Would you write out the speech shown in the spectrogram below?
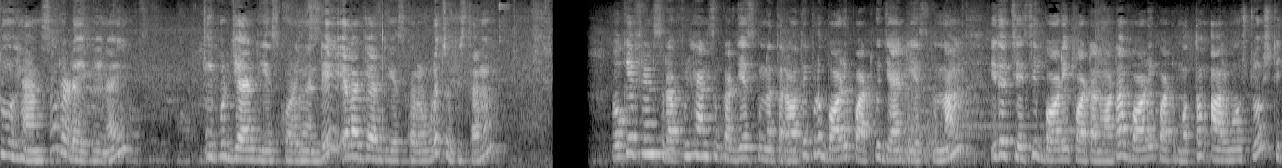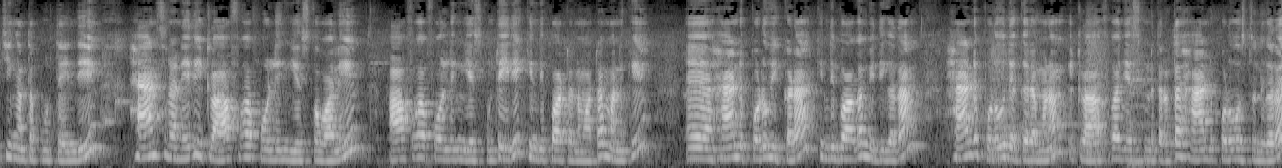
టూ హ్యాండ్స్ రెడీ అయిపోయినాయి. ఇప్పుడు జాయింట్ చేసుకోవడం అండి. ఎలా జాయింట్ చేసుకోవాలని కూడా చూపిస్తాను. Okay friends ruffle hands cut చేసుకున్న తర్వాత ఇప్పుడు బాడీ పార్ట్కు జాయింట్ చేసుకుందాం. ఇది వచ్చేసి బాడీ పార్ట్ అనమాట బాడీ పార్ట్ మొత్తం ఆల్మోస్ట్ స్టిచ్చింగ్ అంతా పూర్తయింది. హ్యాండ్స్ అనేది ఇట్లా హాఫ్గా ఫోల్డింగ్ చేసుకోవాలి. హాఫ్గా ఫోల్డింగ్ చేసుకుంటే ఇది కింది పార్ట్ అనమాట మనకి. హ్యాండ్ పొడవు ఇక్కడ కింది భాగం ఇది కదా. హ్యాండ్ పొడవు దగ్గర మనం ఇట్లా హాఫ్గా చేసుకున్న తర్వాత హ్యాండ్ పొడవు వస్తుంది కదా.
